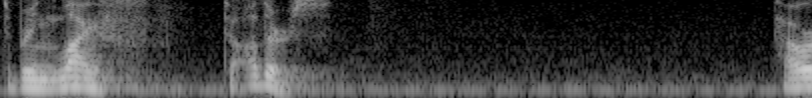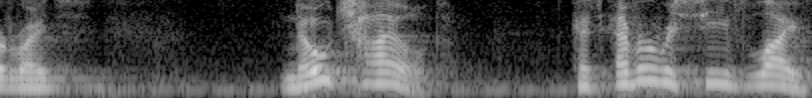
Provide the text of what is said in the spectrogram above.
to bring life to others. Howard writes No child has ever received life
